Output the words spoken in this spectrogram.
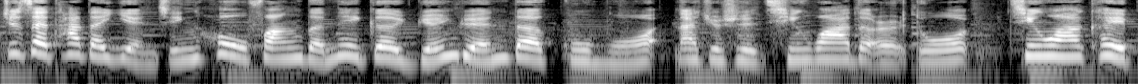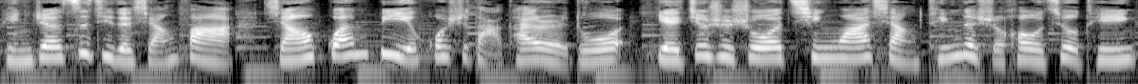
就在它的眼睛后方的那个圆圆的鼓膜，那就是青蛙的耳朵。青蛙可以凭着自己的想法，想要关闭或是打开耳朵，也就是说，青蛙想听的时候就听，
